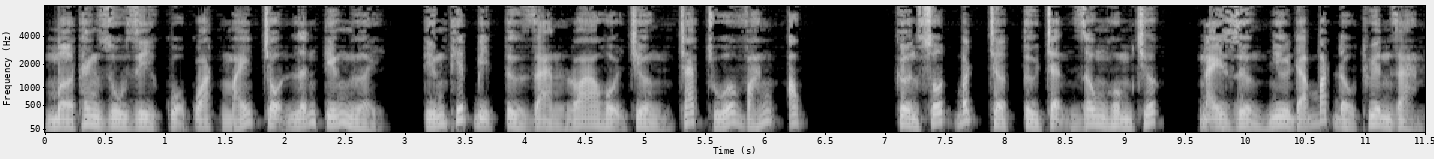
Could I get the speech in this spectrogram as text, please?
Mở thanh dù gì của quạt máy trộn lẫn tiếng người, tiếng thiết bị từ giàn loa hội trường chát chúa váng óc. Cơn sốt bất chợt từ trận rông hôm trước, nay dường như đã bắt đầu thuyên giảm.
